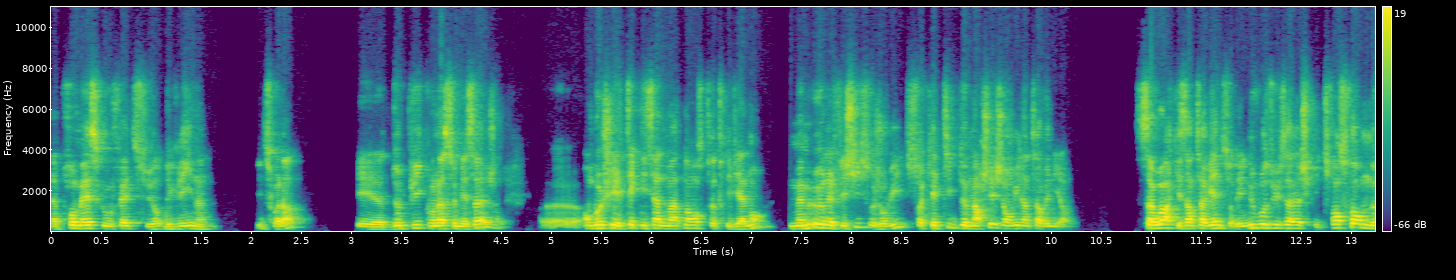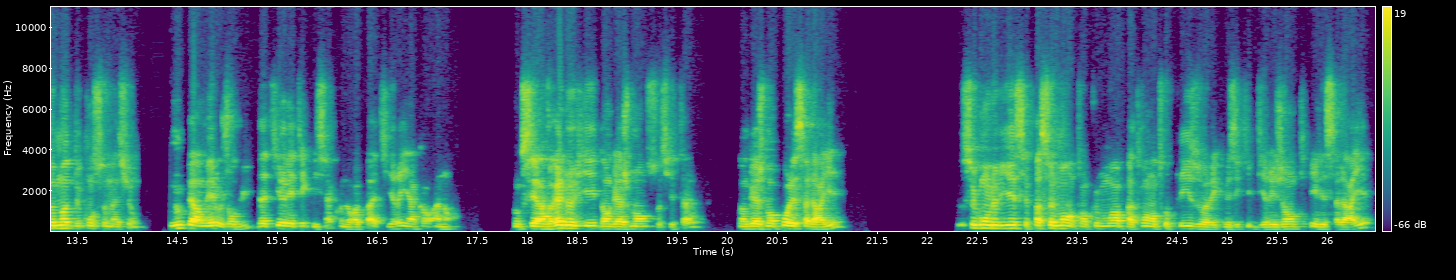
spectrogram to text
la promesse que vous faites sur du green, il soit là, Et euh, depuis qu'on a ce message, euh, embaucher les techniciens de maintenance très trivialement, même eux réfléchissent aujourd'hui sur quel type de marché j'ai envie d'intervenir. Savoir qu'ils interviennent sur des nouveaux usages qui transforment nos modes de consommation nous permet aujourd'hui d'attirer les techniciens qu'on n'aurait pas attirés il y a encore un an. Donc c'est un vrai levier d'engagement sociétal, d'engagement pour les salariés. Le second levier, c'est pas seulement en tant que moi, patron d'entreprise ou avec mes équipes dirigeantes et les salariés,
